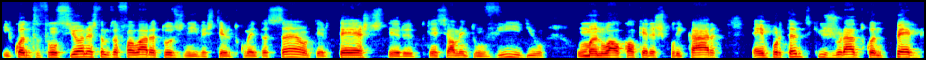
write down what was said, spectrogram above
E quando funciona, estamos a falar a todos os níveis: ter documentação, ter testes, ter potencialmente um vídeo, um manual qualquer a explicar. É importante que o jurado, quando pegue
